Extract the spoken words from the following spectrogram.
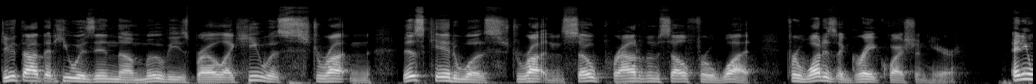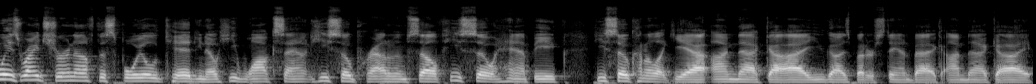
Dude thought that he was in the movies, bro. Like he was strutting. This kid was strutting. So proud of himself for what? For what is a great question here. Anyways, right, sure enough, the spoiled kid, you know, he walks out. He's so proud of himself. He's so happy. He's so kind of like, yeah, I'm that guy. You guys better stand back. I'm that guy.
